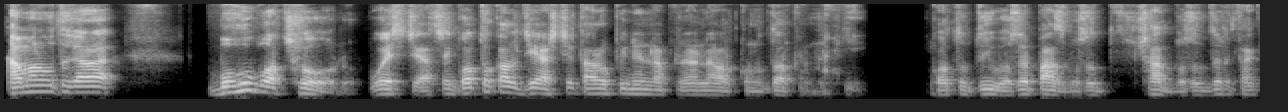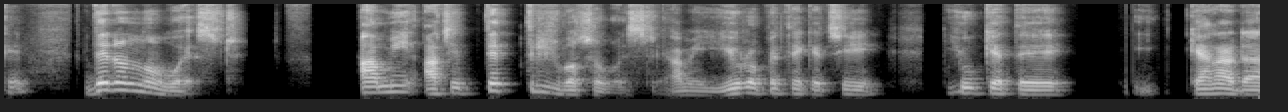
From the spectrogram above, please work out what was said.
আমার মতো যারা বহু বছর ওয়েস্টে আছে, গতকাল যে আসছে তার ওপিনিয়ন আপনারা নেওয়ার কোনো দরকার নাই। গত দুই বছর, পাঁচ বছর, সাত বছর ধরে থাকে দে ডোন্ট নো ওয়েস্ট আমি আছি তেত্রিশ বছর বয়সে। আমি ইউরোপে থেকেছি ইউকেতে কানাডা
